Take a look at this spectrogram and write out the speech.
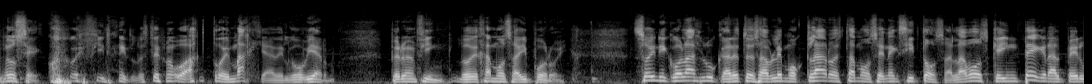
no sé cómo definirlo, este nuevo acto de magia del gobierno. Pero en fin, lo dejamos ahí por hoy. Soy Nicolás Lucar, esto es Hablemos Claro, estamos en Exitosa, la voz que integra al Perú.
